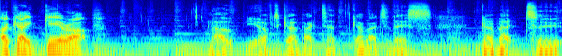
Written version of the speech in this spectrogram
okay, gear up. No, you have to go back to go back to this. Go back to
